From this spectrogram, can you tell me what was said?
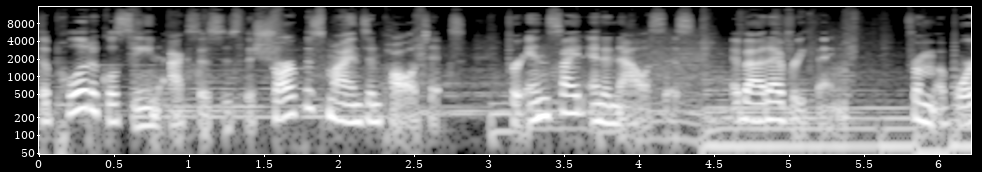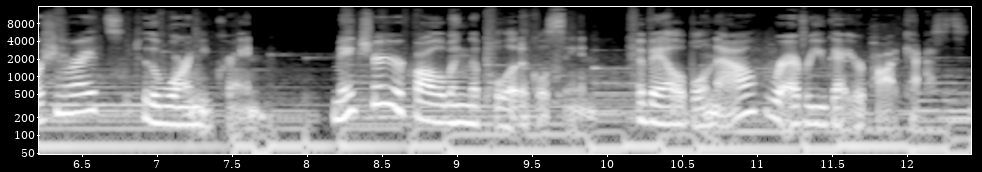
The Political Scene accesses the sharpest minds in politics for insight and analysis about everything, from abortion rights to the war in Ukraine. Make sure you're following The Political Scene, available now wherever you get your podcasts.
